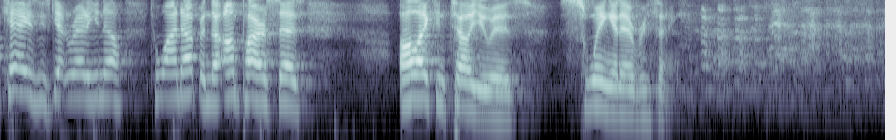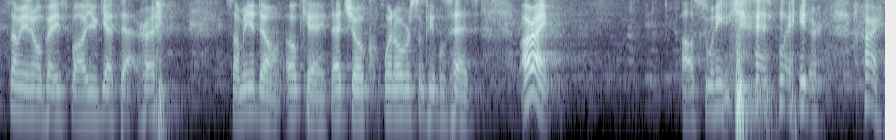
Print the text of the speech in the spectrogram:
okay as he's getting ready, you know, to wind up? And the umpire says, All I can tell you is swing at everything. Some of you know baseball, you get that, right? Some of you don't. Okay, that joke went over some people's heads. All right, I'll swing again later. All right.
